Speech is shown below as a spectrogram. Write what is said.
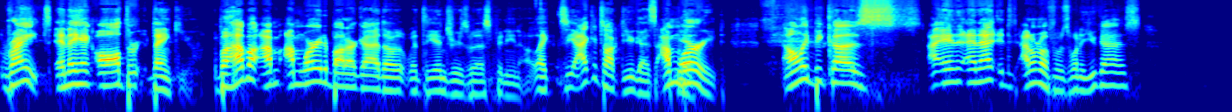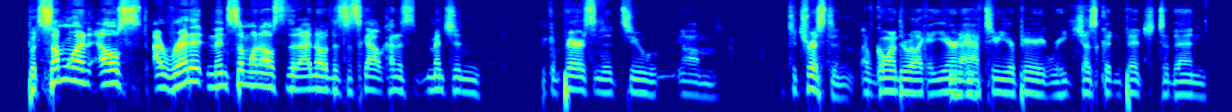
right, and they had all three. Thank you. But how about I'm I'm worried about our guy though with the injuries with Espino. Like, see, I could talk to you guys. I'm Yeah. worried only because I and, and I I don't know if it was one of you guys, but someone else I read it, and then someone else that I know that's a scout kind of mentioned the comparison to, to um to Triston of going through like a year and a Mhm. half, two year period where he just couldn't pitch to then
